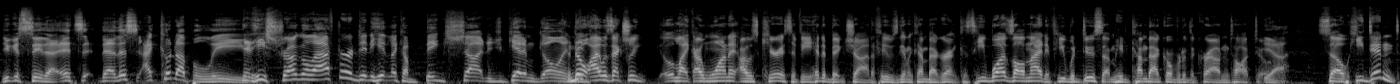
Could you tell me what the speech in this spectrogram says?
you can see that. It's that this. I could not believe. Did he struggle after, or did he hit like a big shot? Did you get him going? No, Did- I was actually like, I wanted, I was curious if he hit a big shot, if he was going to come back around, because he was all night. If he would do something, he'd come back over to the crowd and talk to him. Yeah. So he didn't.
